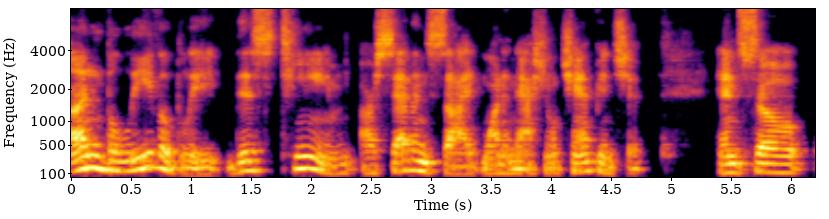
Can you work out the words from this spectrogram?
unbelievably, this team, our seven side, won a national championship. And so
